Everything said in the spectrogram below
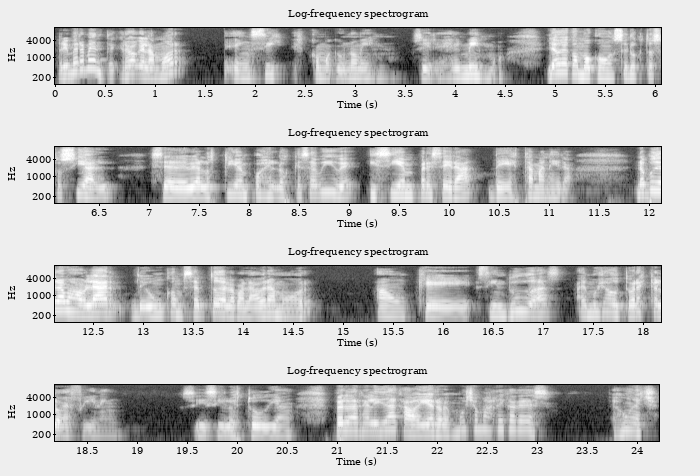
Primeramente, creo que el amor en sí es como que uno mismo, sí, es el mismo. Lo que como constructo social se debe a los tiempos en los que se vive y siempre será de esta manera. No pudiéramos hablar de un concepto de la palabra amor, aunque sin dudas hay muchos autores que lo definen. Sí, sí, lo estudian. Pero la realidad, caballero, es mucho más rica que eso. Es un hecho.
